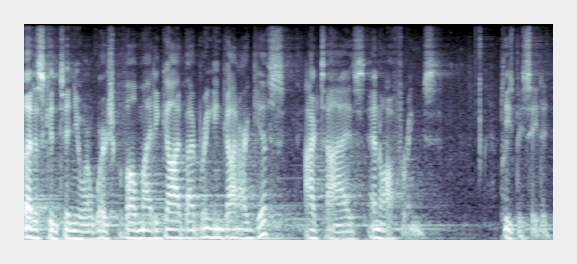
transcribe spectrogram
let us continue our worship of Almighty God by bringing God our gifts, our tithes, and offerings. Please be seated.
